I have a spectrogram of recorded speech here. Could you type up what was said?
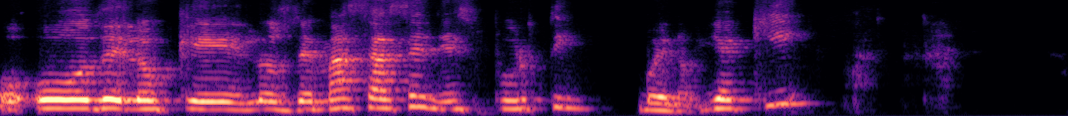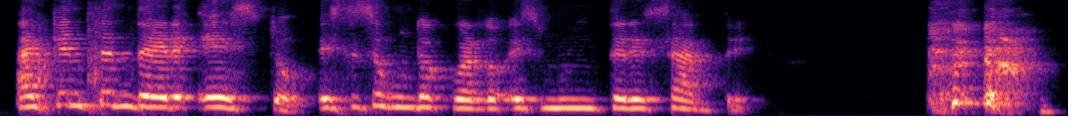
o, de lo que los demás hacen es por ti. Bueno, y aquí hay que entender esto. Este segundo acuerdo es muy interesante.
